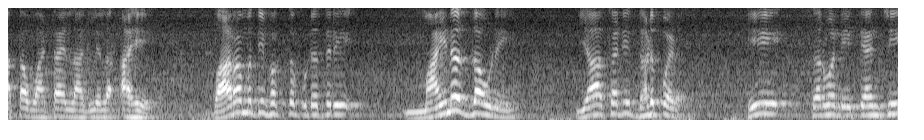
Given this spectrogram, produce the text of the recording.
आता वाटायला लागलेलं आहे. बारामती फक्त कुठंतरी मायनस जाऊ नये यासाठी धडपड ही सर्व नेत्यांची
